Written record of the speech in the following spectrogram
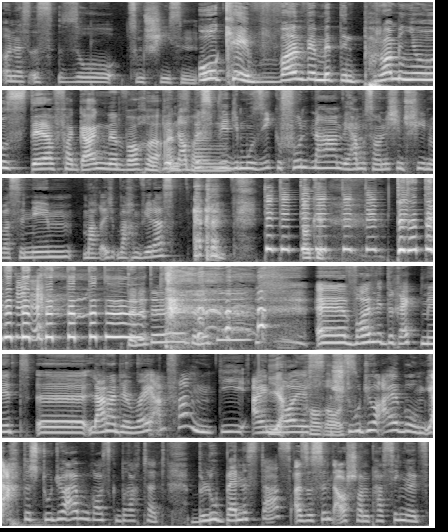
Und es ist so zum Schießen. Okay, wollen wir mit den Promi-News der vergangenen Woche Genau, anfangen? bis wir die Musik gefunden haben. Wir haben uns noch nicht entschieden, was wir nehmen. Mach ich, machen wir das? Okay. äh, wollen wir direkt mit äh, Lana Del Rey anfangen, die ein Ja, neues. Studioalbum, ihr achtes Studioalbum rausgebracht hat. Blue Bannisters. Also es sind auch schon ein paar Singles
